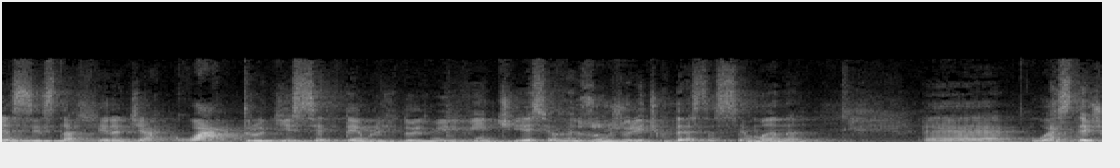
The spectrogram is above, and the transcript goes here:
é sexta-feira, dia 4 de setembro de 2020 e esse é o resumo jurídico desta semana. É, o STJ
